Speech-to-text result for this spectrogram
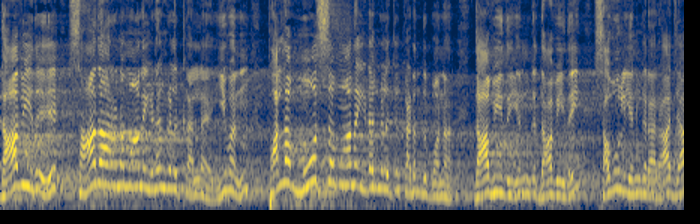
தாவீது சாதாரணமான இடங்களுக்கு அல்ல. இவன் பல மோசமான இடங்களுக்கு கடந்து போனான். தாவீது என்க தாவீதை சவுல் என்கிற ராஜா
